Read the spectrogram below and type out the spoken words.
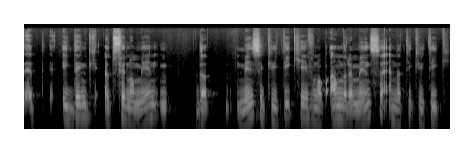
het, ik denk het fenomeen dat mensen kritiek geven op andere mensen en dat die kritiek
